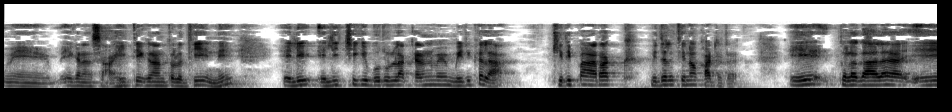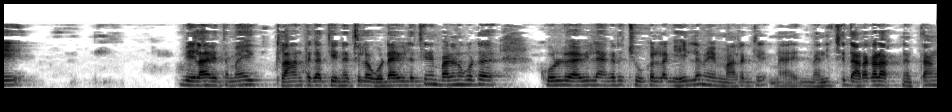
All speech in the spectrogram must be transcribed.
මේ ඒක නම් සාහිත්‍ය ග්‍රන්ථවල තියෙන්නේ එලි එලිච්චිගේ බුරුල්ලක් කරන මේ මිරිකලා කිරිපාරක් විදලා තිනවා කටට. ඒ තොල ගාලා ඒ වෙලාවේ තමයි ක්ලාන්ත ගතිය නැතිලා ගොඩ ඇවිල්ලා තියෙන බලනකොට කොල්ලෝ ඇවිල්ලා ඇඟට චූ කරලා ගිහිල්ලා මේ මැනිච්ච දරකඩක් නැත්තම්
